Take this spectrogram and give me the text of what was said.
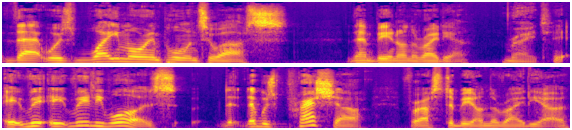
That was way more important to us than being on the radio. Right. It re- it really was. Th- There was pressure for us to be on the radio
